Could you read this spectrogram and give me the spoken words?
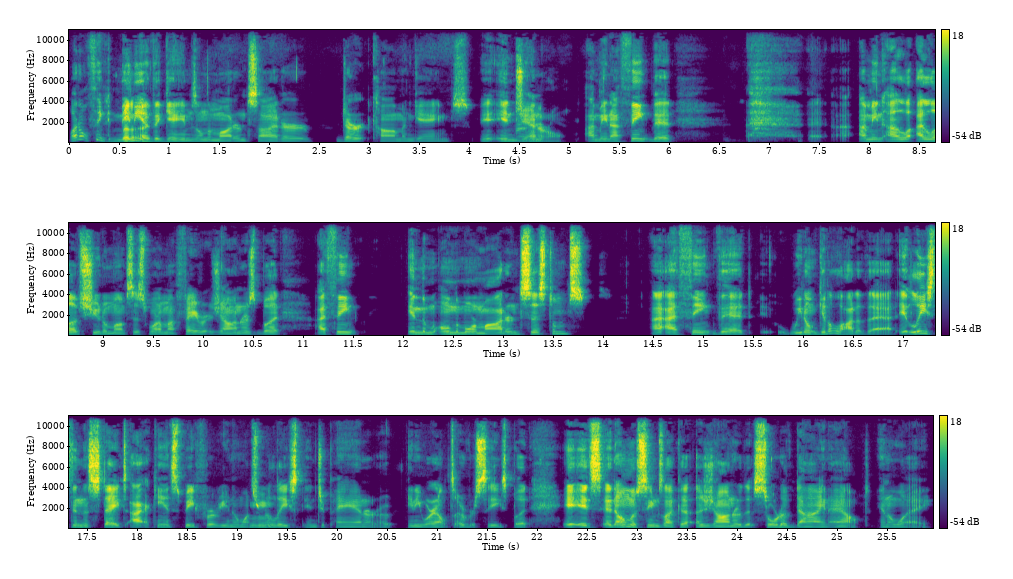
Well, I don't think many of the games on the modern side are dirt common games in, in Right. general. I mean, I think that. I mean, I, lo- I love shoot 'em ups. It's one of my favorite genres, but I think in the on the more modern systems, I, I think that we don't get a lot of that, at least in the states. I, I can't speak for you know what's Mm. released in Japan or uh, anywhere else overseas, but it, it's it almost seems like a, a genre that's sort of dying out in a way.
